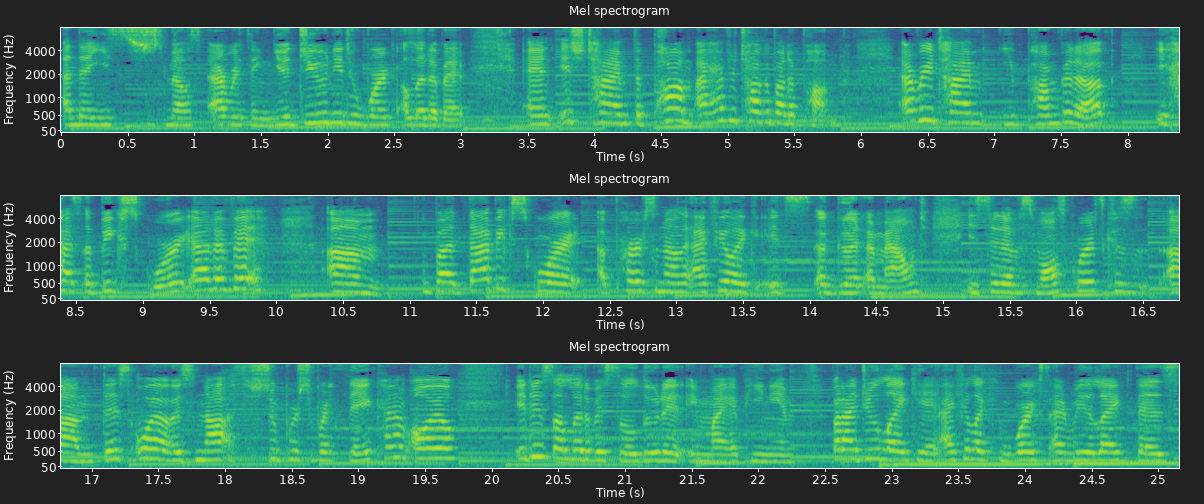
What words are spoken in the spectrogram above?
and then it just smells everything. You do need to work a little bit. And each time the pump, I have to talk about the pump. Every time you pump it up, it has a big squirt out of it. Um, but that big squirt, uh, personally, I feel like it's a good amount instead of small squirts because um, this oil is not super super thick kind of oil. It is a little bit diluted in my opinion, but I do like it. I feel like it works. I really like this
